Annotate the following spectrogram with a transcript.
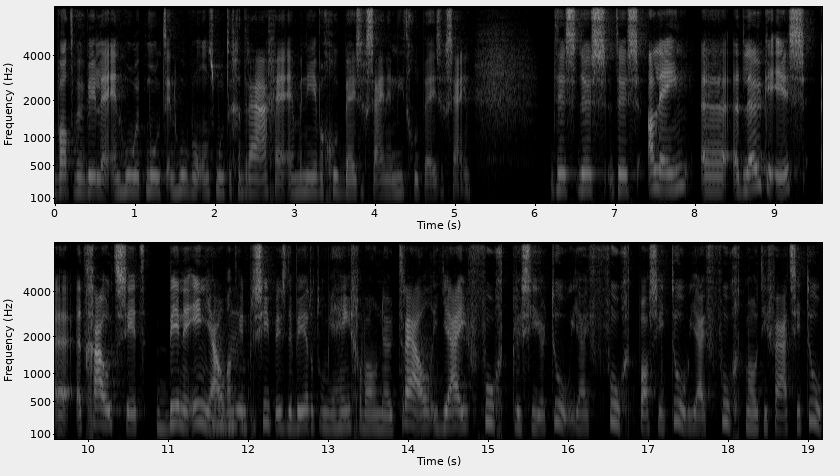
wat we willen en hoe het moet en hoe we ons moeten gedragen en wanneer we goed bezig zijn en niet goed bezig zijn. Dus, dus, dus alleen, eh, het leuke is, eh, het goud zit binnenin jou. Want Mhm. in principe is de wereld om je heen gewoon neutraal. Jij voegt plezier toe. Jij voegt passie toe. Jij voegt motivatie toe.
